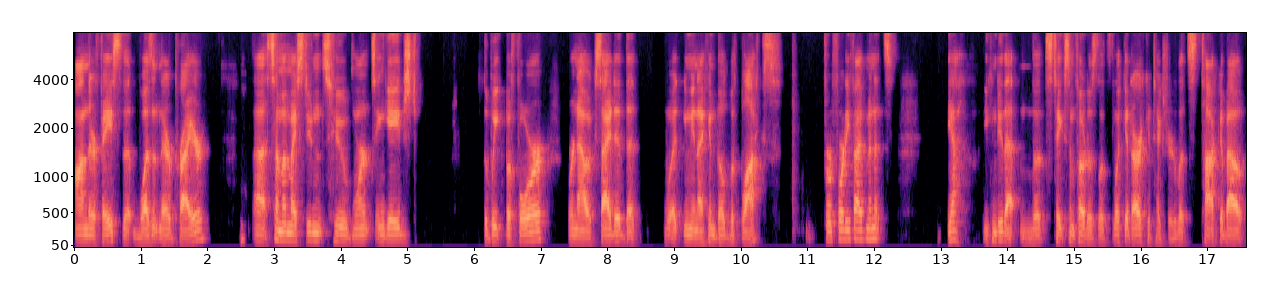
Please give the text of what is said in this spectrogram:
on their face that wasn't there prior. Uh, some of my students who weren't engaged the week before were now excited that what you mean I can build with blocks for 45 minutes? Yeah, you can do that. Let's take some photos. Let's look at architecture. Let's talk about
